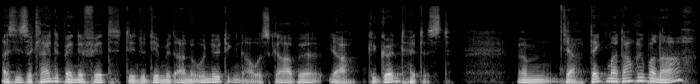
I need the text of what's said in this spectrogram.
als dieser kleine Benefit, den du dir mit einer unnötigen Ausgabe ja gegönnt hättest. Ähm, ja, denk mal darüber nach.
